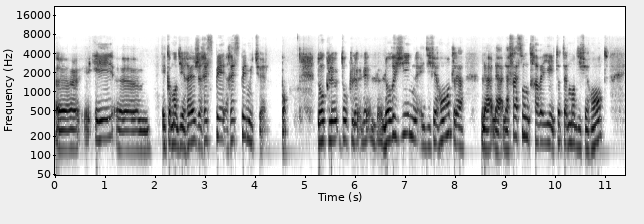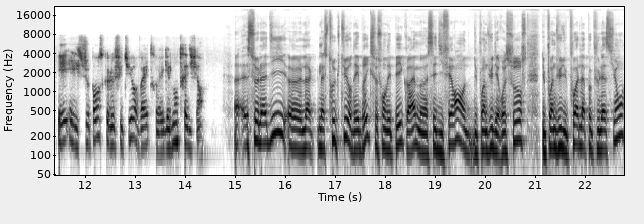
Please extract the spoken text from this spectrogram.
et, et, comment dirais-je, respect, mutuel. Donc, l'origine est différente, la, façon de travailler est totalement différente et je pense que le futur va être également très différent. Euh, cela dit, euh, la, structure des BRICS, ce sont des pays quand même assez différents du point de vue des ressources, du point de vue du poids de la population.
